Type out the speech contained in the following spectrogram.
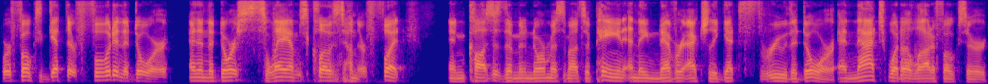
where folks get their foot in the door and then the door slams closed on their foot and causes them enormous amounts of pain and they never actually get through the door. And that's what a lot of folks are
